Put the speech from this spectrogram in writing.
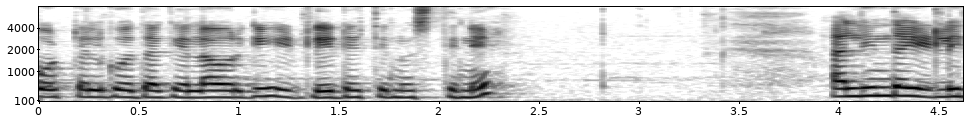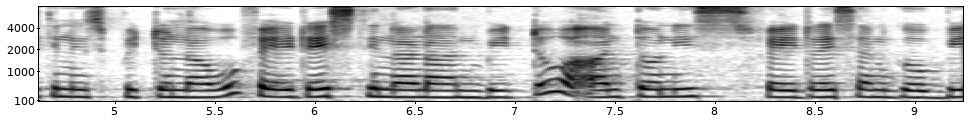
ಹೋಟೆಲ್ಗೆ ಹೋದಾಗೆಲ್ಲ ಅವ್ರಿಗೆ ಇಡ್ಲಿನೇ ತಿನ್ನಿಸ್ತೀನಿ. ಅಲ್ಲಿಂದ ಇಡ್ಲಿ ತಿನ್ನಿಸ್ಬಿಟ್ಟು ನಾವು ಫ್ರೈಡ್ ರೈಸ್ ತಿನ್ನೋಣ ಅಂದ್ಬಿಟ್ಟು Antony's fried rice and gobi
